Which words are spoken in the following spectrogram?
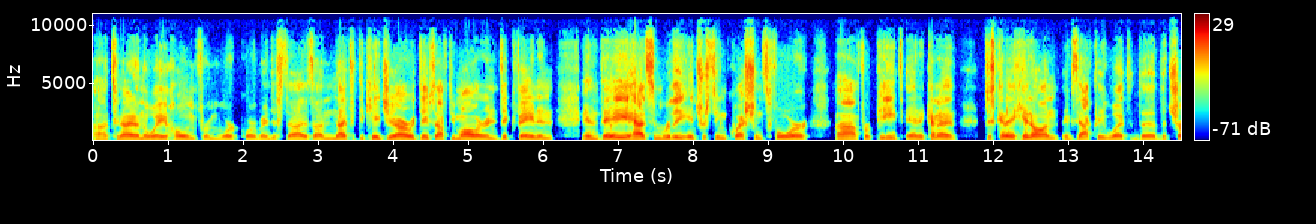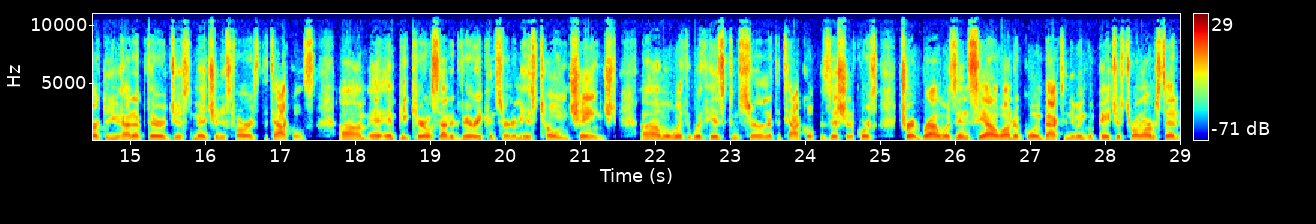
uh, tonight on the way home from work. Corbin just uh, it was on 950 KJR with Dave Softy Mahler and Dick Fain, and and they had some really interesting questions for uh, for Pete, and it kind of just kind of hit on exactly what the the chart that you had up there just mentioned as far as the tackles. Um, and, and, Pete Carroll sounded very concerned. I mean, his tone changed um, with with his concern at the tackle position. Of course, Trent Brown was in Seattle, wound up going back to New England Patriots. Terron Armstead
